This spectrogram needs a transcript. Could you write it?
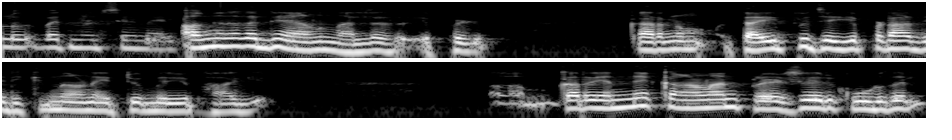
വരുന്ന ഒരു സിനിമയായിരിക്കും. അങ്ങനെ തന്നെയാണ് നല്ലത് എപ്പോഴും. കാരണം ടൈപ്പ് ചെയ്യപ്പെടാതിരിക്കുന്നതാണ് ഏറ്റവും വലിയ ഭാഗ്യം. കാരണം എന്നെ കാണാൻ പ്രേക്ഷകർ കൂടുതൽ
